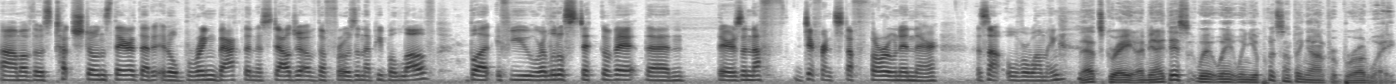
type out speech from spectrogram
um, of those touchstones there that it'll bring back the nostalgia of the Frozen that people love. But if you are a little sick of it, then there's enough different stuff thrown in there. It's not overwhelming. That's great. I mean, I guess when, when when you put something on for Broadway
